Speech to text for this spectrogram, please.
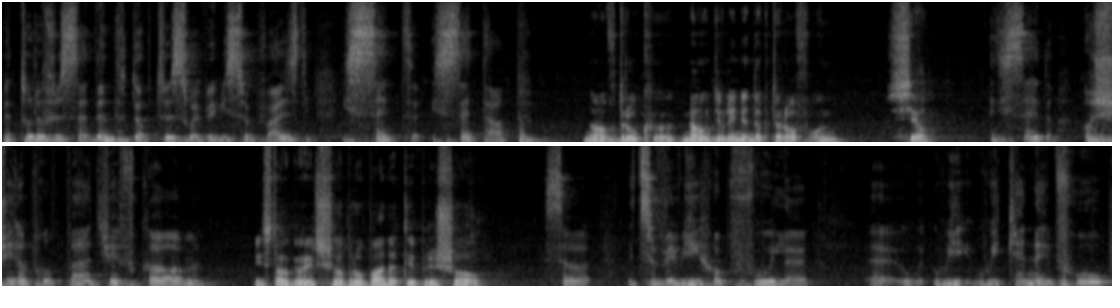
But all of a sudden, the doctors were very surprised. He sat, he sat up Но вдруг, на удивление докторов, он сел and he said, Srila Prabhupada, you have come. и стал говорить, Шила Прабхупада, ты пришел. So it's very hopeful. Uh, uh, we we can have hope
